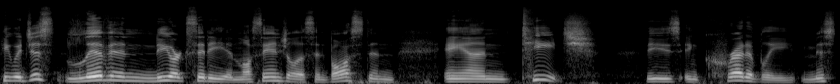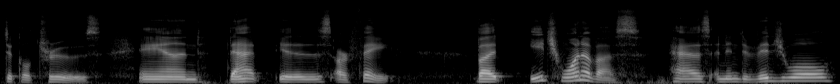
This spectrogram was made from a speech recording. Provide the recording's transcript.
he would just live in New York City and Los Angeles and Boston and teach these incredibly mystical truths. And that is our fate. But each one of us has an individual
